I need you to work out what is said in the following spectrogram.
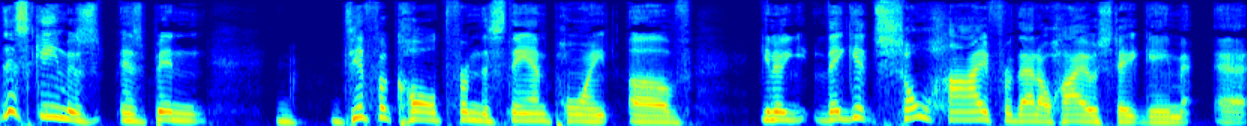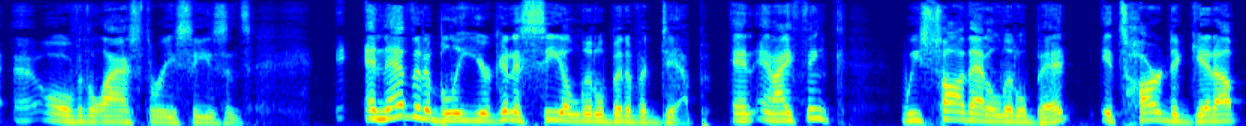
this game has has been difficult from the standpoint of you know they get so high for that Ohio State game uh, over the last three seasons. Inevitably, you're going to see a little bit of a dip, and and I think we saw that a little bit. It's hard to get up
